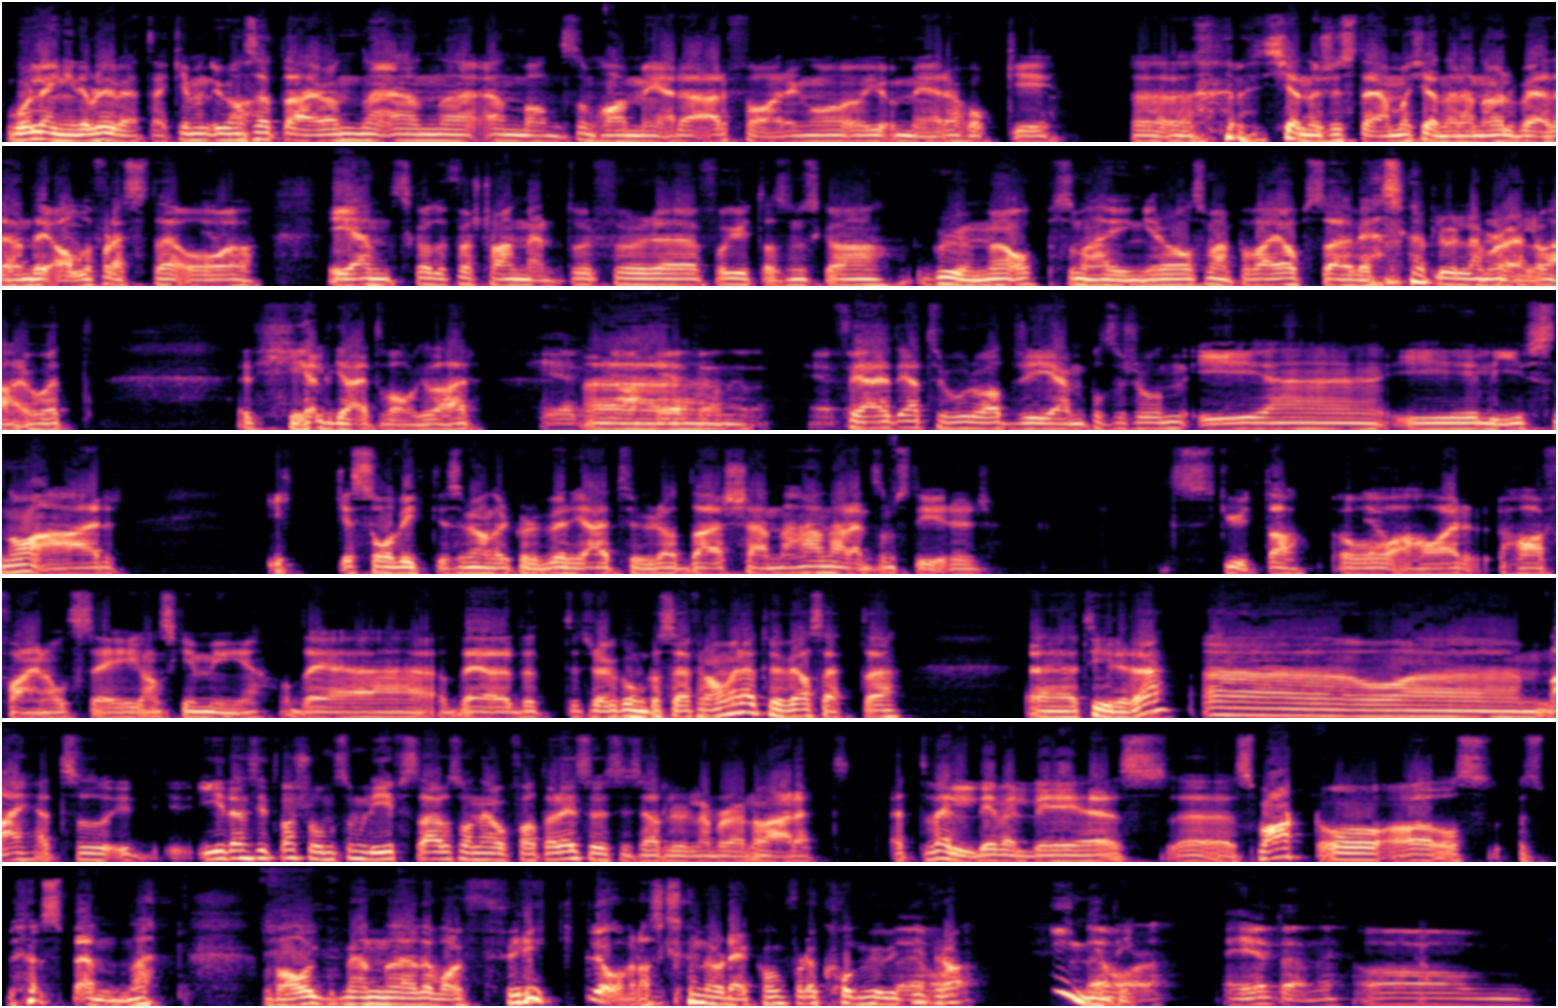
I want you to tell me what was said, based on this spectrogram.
Hvor lenge det blir, vet jeg ikke. Men uansett, det er jo en, en, en mann som har mer erfaring og mer hockey. Uh, kjenner systemet og kjenner henne vel bedre enn de aller fleste. Og igjen, skal du først ha en mentor for, uh, for gutta som skal groome opp, som er yngre og som er på vei opp, så er det vesentlig at Lula Morello er jo et, et helt greit valg der. Helt, ja, helt enig i det. For jeg, jeg tror at GM-posisjonen i, uh, i, Leafs nå er ikke så viktig som i andre klubber. Jeg tror at der Shanahan er den som styrer skuta og ja. har, har, final say ganske mye. Og det, det, det, det, tror jeg vi kommer til å se framover. Jeg tror vi har sett det tidligere. Uh, og nei, et, så, i, i, den situasjonen som Leafs er, og sånn jeg oppfatter det, så syns jeg at Lula Brello er et et veldig, veldig eh, smart og, og, spennende valg. Men eh, det var jo fryktelig overraskende når det kom, for det kom jo ut ifra ingenting. Det var det. Jeg er helt enig. Og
